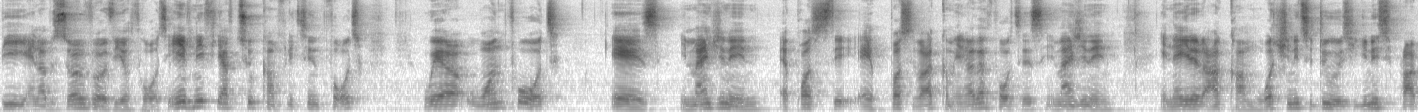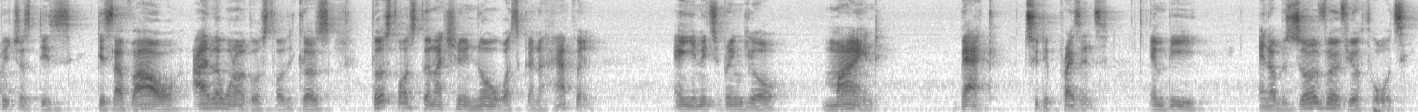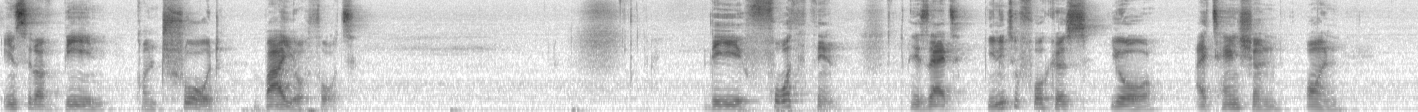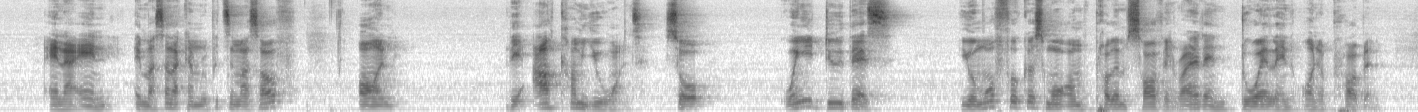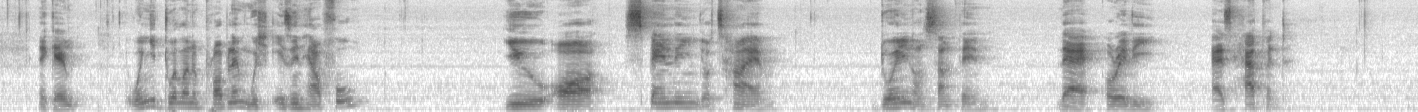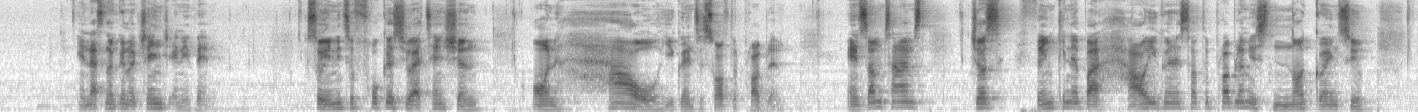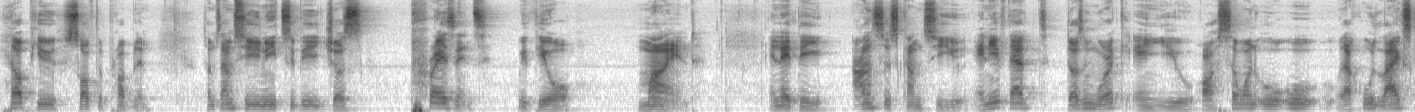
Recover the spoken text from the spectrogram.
be an observer of your thoughts, even if you have two conflicting thoughts, where one thought is imagining a positive a positive outcome, and other thought is imagining a negative outcome. What you need to do is you need to probably just dis- disavow either one of those thoughts because those thoughts don't actually know what's gonna happen, and you need to bring your mind back to the present and be an observer of your thoughts instead of being controlled by your thoughts. The fourth thing is that you need to focus your attention on, and I, and it must sound like I'm repeating myself, on the outcome you want. So when you do this, you're more focused more on problem solving rather than dwelling on a problem. Okay? When you dwell on a problem which isn't helpful, you are spending your time dwelling on something that already has happened. And that's not going to change anything. So you need to focus your attention on how you're going to solve the problem. And sometimes just thinking about how you're going to solve the problem is not going to help you solve the problem. Sometimes you need to be just present with your mind and let the answers come to you. And if that doesn't work and you are someone who who, who likes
